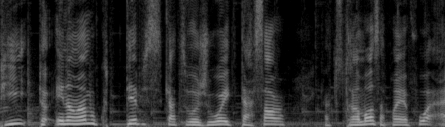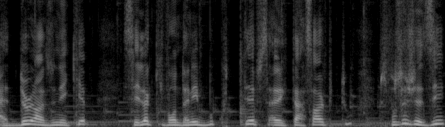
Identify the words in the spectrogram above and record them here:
Puis, t'as énormément beaucoup de tips quand tu vas jouer avec ta sœur. Quand tu te ramasses la première fois à deux dans une équipe, c'est là qu'ils vont te donner beaucoup de tips avec ta sœur et tout. C'est pour ça que je te dis,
